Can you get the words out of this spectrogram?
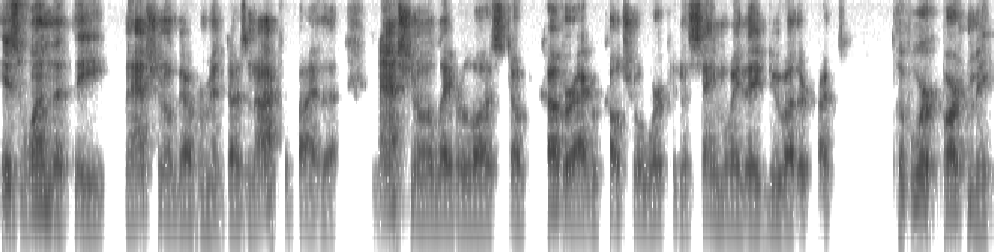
is one that the national government doesn't occupy. The national labor laws don't cover agricultural work in the same way they do other kinds of work, pardon me.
